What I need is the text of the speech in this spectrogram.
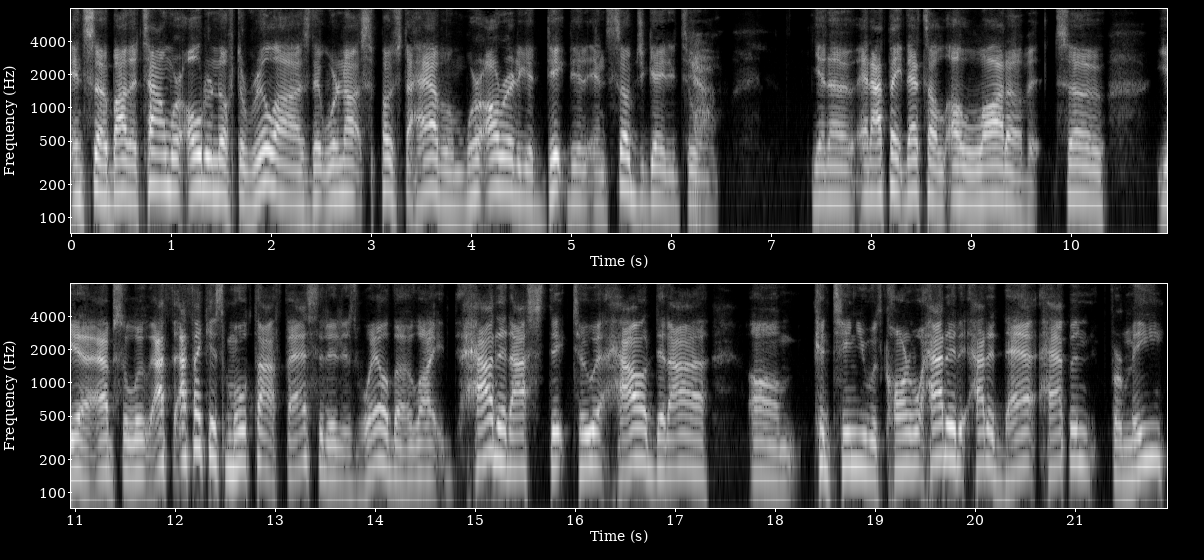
And so by the time we're old enough to realize that we're not supposed to have them, we're already addicted and subjugated to yeah. them. You know, and I think that's a, a lot of it. So, yeah, absolutely. I, th- I think it's multifaceted as well, though. Like, how did I stick to it? How did I um, continue with carnivore? How did how did that happen for me?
